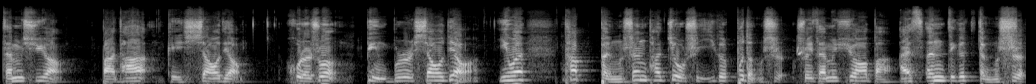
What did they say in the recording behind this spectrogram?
咱们需要把它给消掉，或者说并不是消掉啊，因为它本身它就是一个不等式，所以咱们需要把 S n 这个等式。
